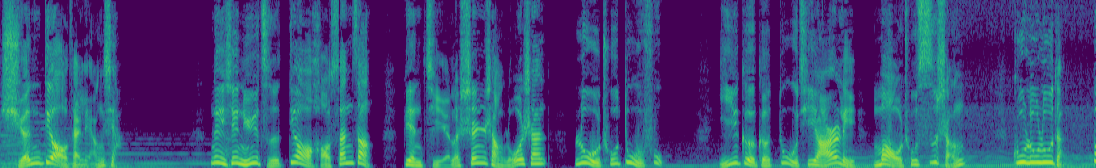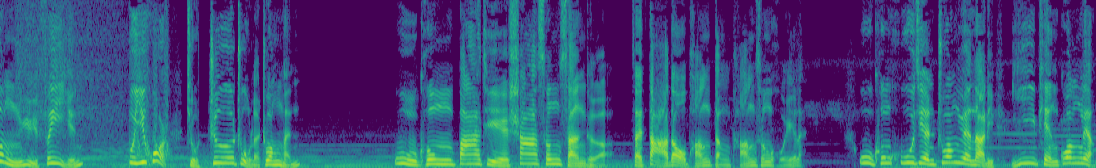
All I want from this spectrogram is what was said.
悬吊在梁下。那些女子吊好三藏，便解了身上罗衫，露出肚腹，一个个肚脐眼里冒出丝绳，咕噜噜的蹦玉飞银，不一会儿就遮住了庄门。悟空、八戒、沙僧三个在大道旁等唐僧回来。悟空忽见庄院那里一片光亮，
